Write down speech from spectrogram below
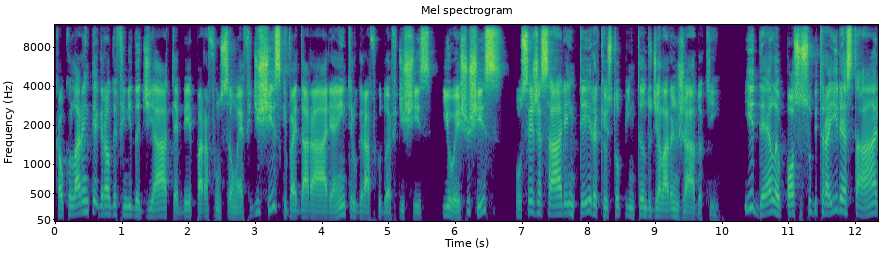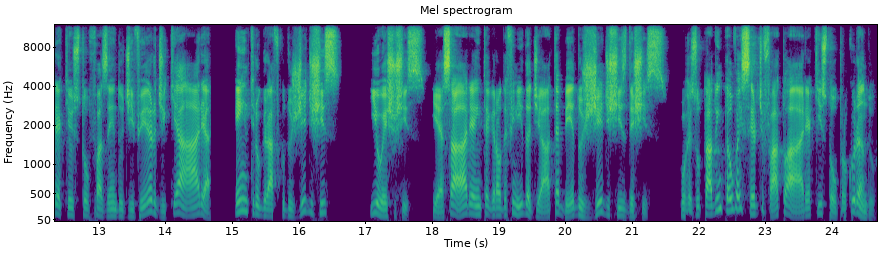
calcular a integral definida de a até b para a função f de x, que vai dar a área entre o gráfico do f de x e o eixo x, ou seja, essa área inteira que eu estou pintando de alaranjado aqui. E dela eu posso subtrair esta área que eu estou fazendo de verde, que é a área entre o gráfico do g de x e o eixo x. E essa área é a integral definida de a até b do g de x dx. O resultado, então, vai ser, de fato, a área que estou procurando.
